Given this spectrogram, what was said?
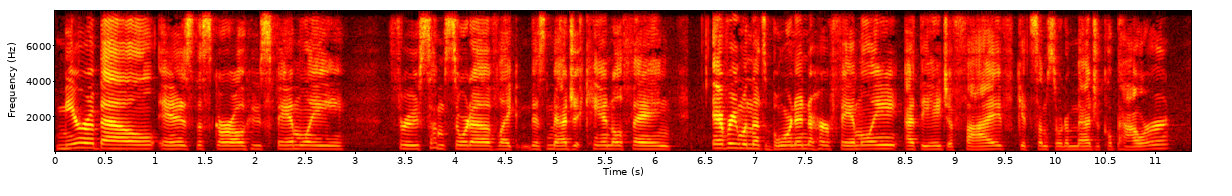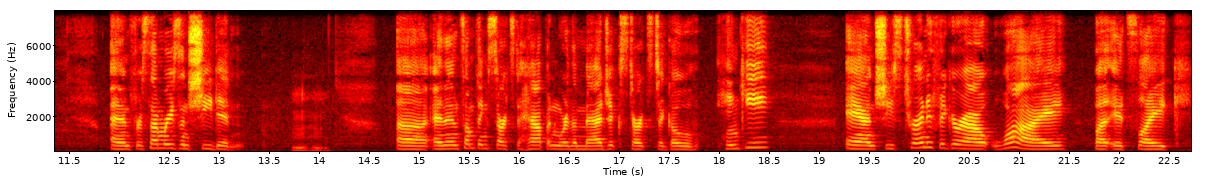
Mirabel is this girl whose family, through some sort of like this magic candle thing, everyone that's born into her family at the age of five gets some sort of magical power. And for some reason, she didn't. Uh, and then something starts to happen where the magic starts to go hinky. And she's trying to figure out why, but it's like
